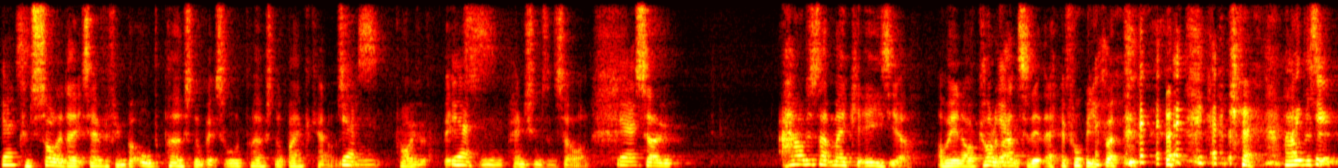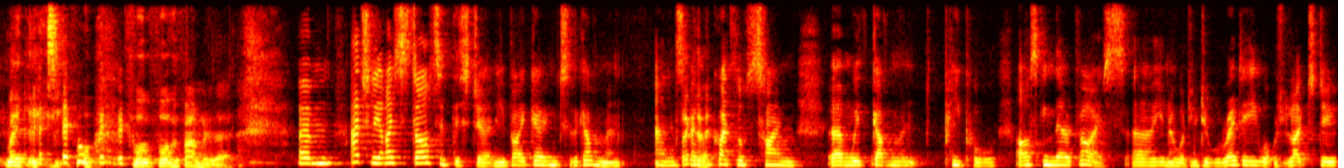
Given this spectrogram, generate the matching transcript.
Yes. consolidates everything, but all the personal bits, all the personal bank accounts, Yes. and private bits, Yes. and pensions, and so on. Yes. So, how does that make it easier? I mean, I kind of Yeah. answered it there for you, but yeah, how Thank does you. it make it easy for, for, for the family there? Um, actually, I started this journey by going to the government and spent Okay. quite a lot of time um, with government people asking their advice. Uh, you know, what do you do already? What would you like to do?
